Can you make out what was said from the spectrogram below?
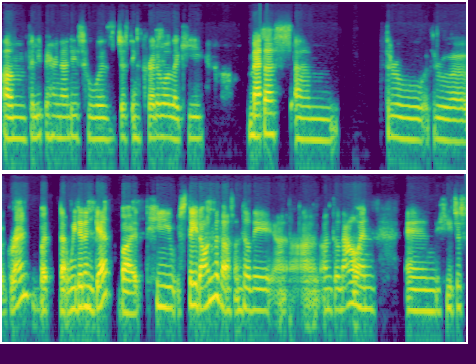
um, Felipe Hernandez, who was just incredible. Like he met us um, through through a grant but that we didn't get but he stayed on with us until the uh, uh, until now and and he just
